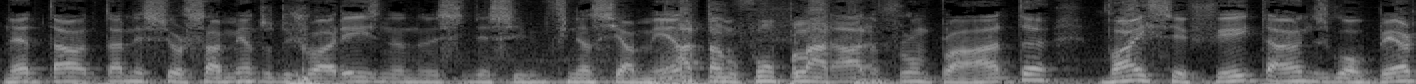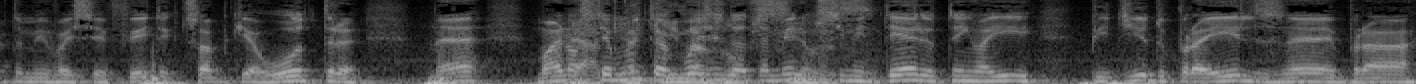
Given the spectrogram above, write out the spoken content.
né? Tá, tá nesse orçamento do Juarez né, nesse, nesse financiamento. Ah, tá no Fom Plata. Tá no Fom Plata, vai ser feita. A Anis Galberto também vai ser feita, que tu sabe que é outra, né? Mas nós é, temos muita coisa ainda também no cemitério. Eu tenho aí pedido para eles, né? Para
